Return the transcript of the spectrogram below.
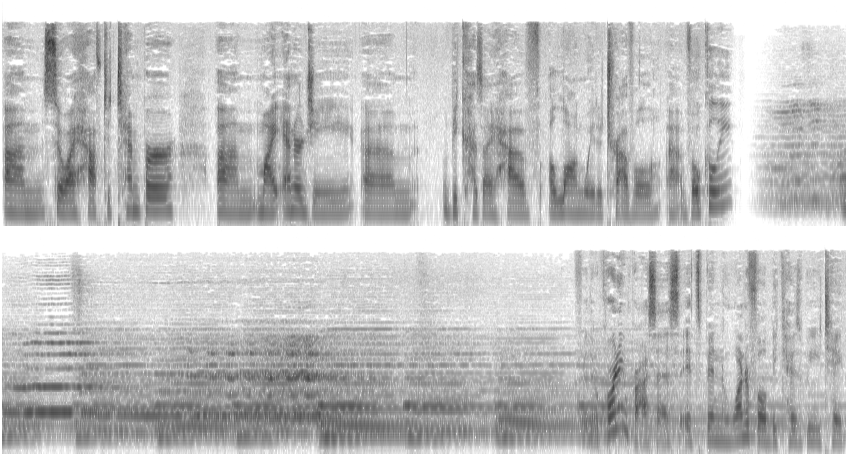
Um, so I have to temper um, my energy um, because I have a long way to travel uh, vocally. Recording process, it's been wonderful because we take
